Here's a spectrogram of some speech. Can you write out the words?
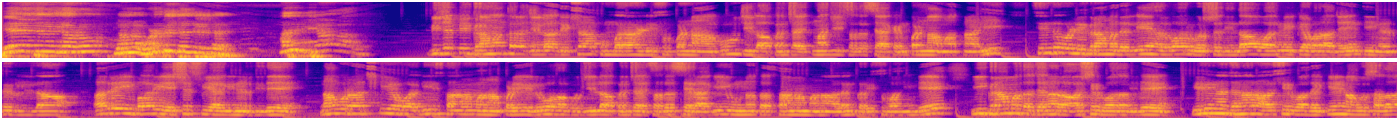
ಬೇರೆ ಜನಾಂಗದವರು ನಮ್ಮನ್ನ ಹೊಡೆದು ತಂದಿರ್ತಾರೆ. ಅದಕ್ಕೆ ಬಿಜೆಪಿ ಗ್ರಾಮಾಂತರ ಜಿಲ್ಲಾಧ್ಯಕ್ಷ ಕುಂಬರಹಳ್ಳಿ ಸುಬ್ಬಣ್ಣ ಹಾಗೂ ಜಿಲ್ಲಾ ಪಂಚಾಯತ್ ಮಾಜಿ ಸದಸ್ಯ ಕೆಂಪಣ್ಣ ಮಾತನಾಡಿ ಸಿಂಧುವಳ್ಳಿ ಗ್ರಾಮದಲ್ಲಿ ಹಲವಾರು ವರ್ಷದಿಂದ ವಾಲ್ಮೀಕಿ ಅವರ ಜಯಂತಿ ನಡೆದಿರಲಿಲ್ಲ. ಆದರೆ ಈ ಬಾರಿ ಯಶಸ್ವಿಯಾಗಿ ನಡೆದಿದೆ. ನಾವು ರಾಜಕೀಯವಾಗಿ ಸ್ಥಾನಮಾನ ಪಡೆಯಲು ಹಾಗೂ ಜಿಲ್ಲಾ ಪಂಚಾಯತ್ ಸದಸ್ಯರಾಗಿ ಉನ್ನತ ಸ್ಥಾನಮಾನ ಅಲಂಕರಿಸುವ ಹಿಂದೆ ಈ ಗ್ರಾಮದ ಜನರ ಆಶೀರ್ವಾದವಿದೆ. ಇಲ್ಲಿನ ಜನರ ಆಶೀರ್ವಾದಕ್ಕೆ ನಾವು ಸದಾ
